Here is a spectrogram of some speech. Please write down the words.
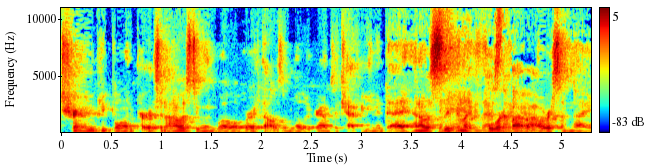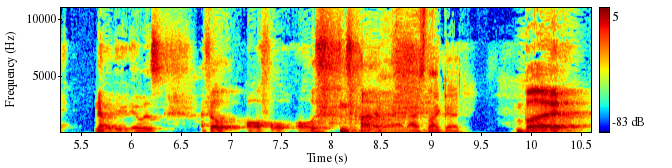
training people in person i was doing well over a thousand milligrams of caffeine a day and i was sleeping Damn, like four to five good. hours a night. No dude it was i felt awful all the time. Yeah that's not good. But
